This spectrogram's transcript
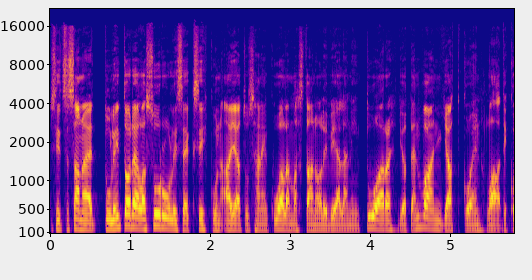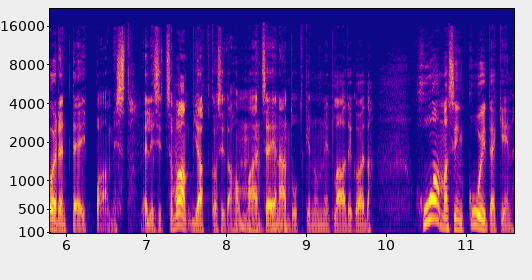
sitten se sanoi, että tulin todella surulliseksi, kun ajatus hänen kuolemastaan oli vielä niin tuore, joten vain jatkoin laatikoiden teippaamista. Eli sitten se vaan jatkoi sitä hommaa, että se ei enää tutkinut niitä laatikoita. Huomasin kuitenkin,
